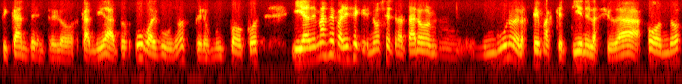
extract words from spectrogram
picante entre los candidatos. Hubo algunos, pero muy pocos. Y además me parece que no se trataron ninguno de los temas que tiene la ciudad a fondo,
